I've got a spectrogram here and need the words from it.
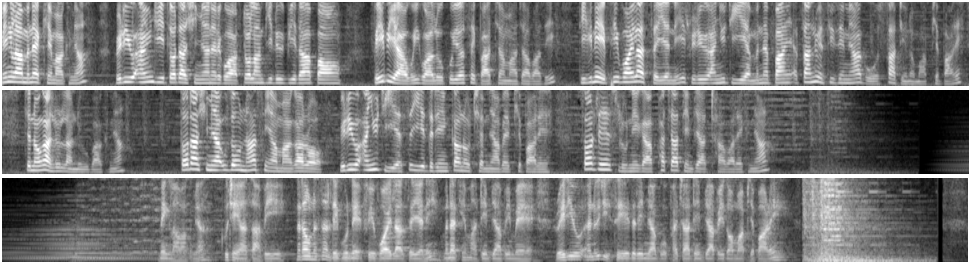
မင်္ဂလာမနက်ခင်ပါခင်ဗျာရေဒီယို UNG တောတာရှင်များနဲ့တကွာတော်လံပြည်သူပြည်သားပေါင်းဘေးပရာဝီကွာလို့ကိုရောစိတ်ပါကြမ်းပါကြပါစေဒီကနေ့ဖေဖော်ဝါရီလ10ရက်နေ့ရေဒီယို UNG ရဲ့မနက်ပိုင်းအတန်လွင့်စီစဉ်များကိုစတင်တော့မှာဖြစ်ပါတယ်ကျွန်တော်ကလွတ်လပ်နေဦးပါခင်ဗျာတောတာရှင်များဥဆုံးနားဆင်ရမှာကတော့ရေဒီယို UNG ရဲ့စစ်ရေးသတင်းကောက်နှုတ်ချက်များပဲဖြစ်ပါတယ် Sordes လူနေကဖတ်ကြားတင်ပြထားပါတယ်ခင်ဗျာ မင်္ဂလာပါခင်ဗျာခုချိန်အားစပြီး2024ခုနှစ်ဖေဖော်ဝါရီလ10ရက်နေ့မနက်ခင်းမှာတင်ပြပေးမယ်ရေဒီယို NUG စီးရီးသတင်းများကိုဖတ်ကြားတင်ပြပေးသွားမှာဖြစ်ပါတယ်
